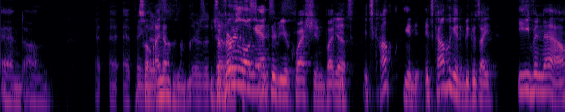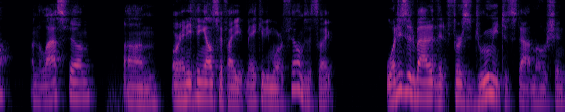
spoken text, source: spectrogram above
And um, I, I think so. I know there's a, it's a very long consensus. answer to your question, but yes. it's it's complicated. It's complicated because I even now on the last film um, or anything else, if I make any more films, it's like, what is it about it that first drew me to stop motion?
